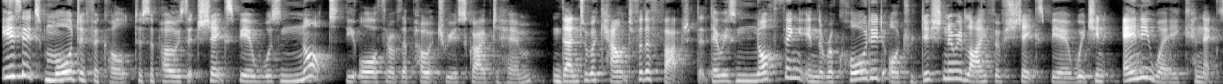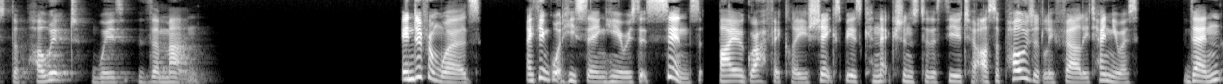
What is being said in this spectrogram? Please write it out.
Is it more difficult to suppose that Shakespeare was not the author of the poetry ascribed to him than to account for the fact that there is nothing in the recorded or traditionary life of Shakespeare which in any way connects the poet with the man? In different words, I think what he's saying here is that since, biographically, Shakespeare's connections to the theatre are supposedly fairly tenuous, then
